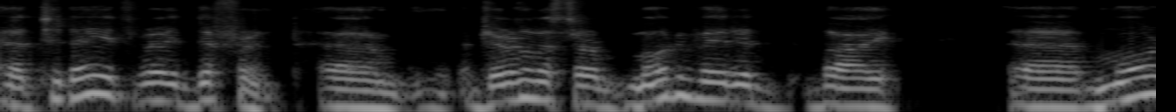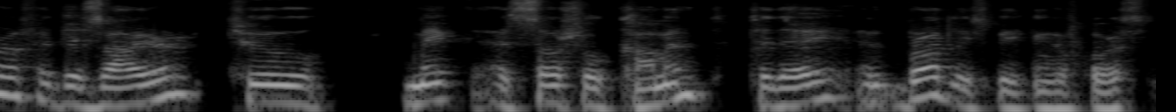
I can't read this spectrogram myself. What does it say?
uh, today it's very different. Um, journalists are motivated by uh, more of a desire to make a social comment today, and broadly speaking, of course,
